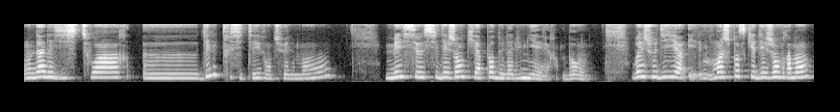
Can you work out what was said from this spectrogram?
On a les histoires euh, d'électricité éventuellement. Mais c'est aussi des gens qui apportent de la lumière. Bon. Ouais, je vous dis, moi je pense qu'il y a des gens vraiment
